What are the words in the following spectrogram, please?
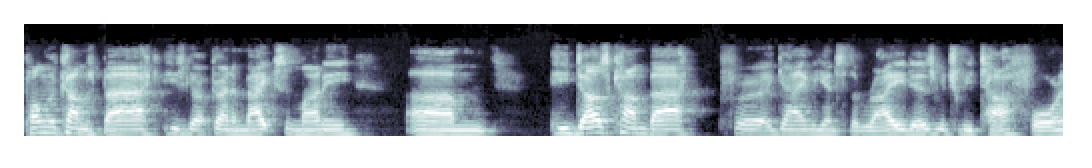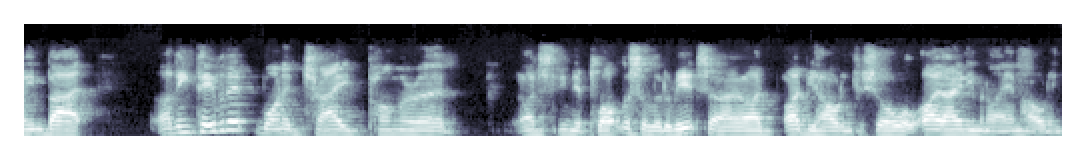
Ponga comes back. He's got, going to make some money. Um, he does come back for a game against the Raiders, which will be tough for him. But I think people that want to trade Ponga are, I just think they're plotless a little bit. So I'd, I'd be holding for sure. Well I own him and I am holding.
